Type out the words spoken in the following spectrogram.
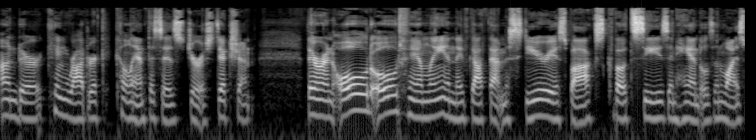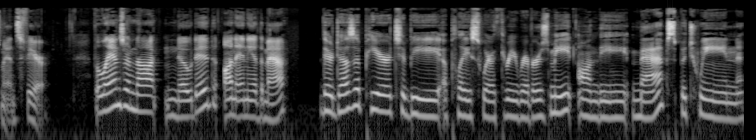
under King Roderic Calanthis's jurisdiction. They're an old, old family, and they've got that mysterious box Kvothe sees and handles in Wise Man's Fear. The lands are not noted on any of the map. There does appear to be a place where three rivers meet on the maps between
